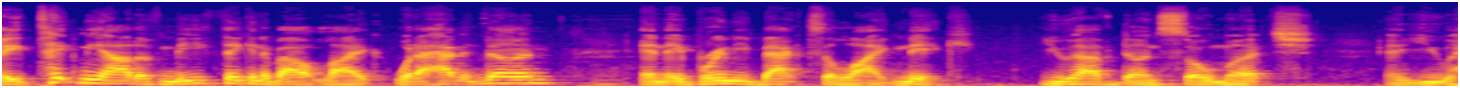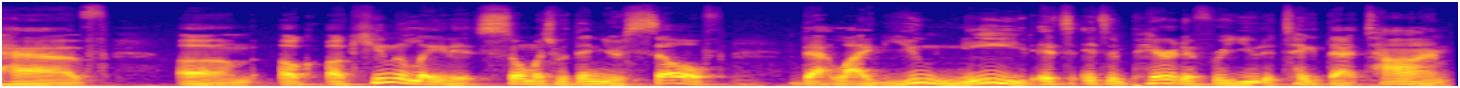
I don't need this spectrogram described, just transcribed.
they take me out of me thinking about like what I haven't done, and they bring me back to like Nick. You have done so much, and you have um, a- accumulated so much within yourself that like you need. It's it's imperative for you to take that time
